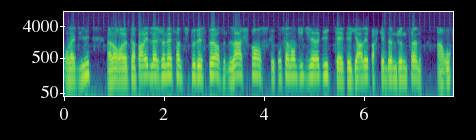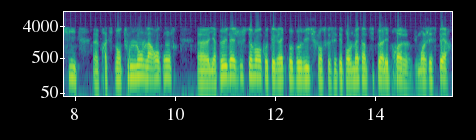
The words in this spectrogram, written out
on l'a dit. Alors, euh, tu as parlé de la jeunesse un petit peu des Spurs. Là, je pense que concernant JJ Reddick, qui a été gardé par Keldon Johnson, un rookie euh, pratiquement tout le long de la rencontre, euh, il n'y a pas eu d'ajustement côté Greg Popovich. Je pense que c'était pour le mettre un petit peu à l'épreuve, du moins j'espère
